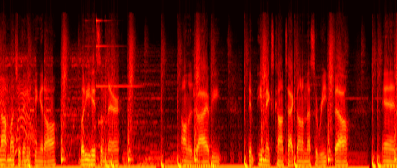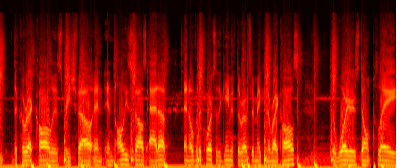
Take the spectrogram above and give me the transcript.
not much of anything at all, but he hits him there on the drive. He he makes contact on him. That's a reach foul, and the correct call is reach foul. And and all these fouls add up. And over the course of the game, if the refs are making the right calls, the Warriors don't play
